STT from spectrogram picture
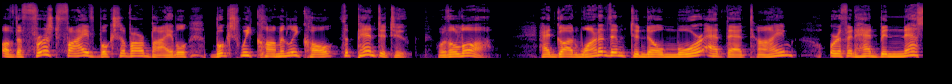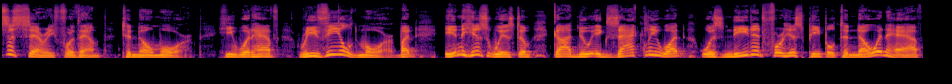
of the first five books of our Bible, books we commonly call the Pentateuch, or the Law. Had God wanted them to know more at that time, or if it had been necessary for them to know more, He would have revealed more. But in His wisdom, God knew exactly what was needed for His people to know and have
